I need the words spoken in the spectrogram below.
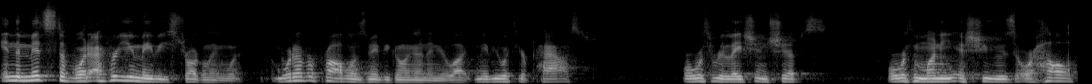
in the midst of whatever you may be struggling with, whatever problems may be going on in your life, maybe with your past or with relationships or with money issues or health,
